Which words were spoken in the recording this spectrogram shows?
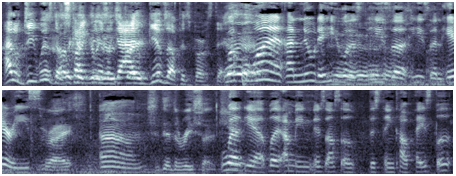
I don't. G Wisdom Okay, strike me gonna as get a it guy who gives up his birthday. well, Yeah. for one, I knew that he was. He's a. He's an Aries. right. Um. She did the research. Well, yeah, but I mean, there's also this thing called Facebook,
